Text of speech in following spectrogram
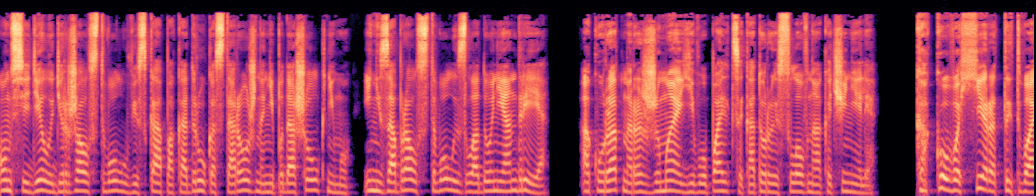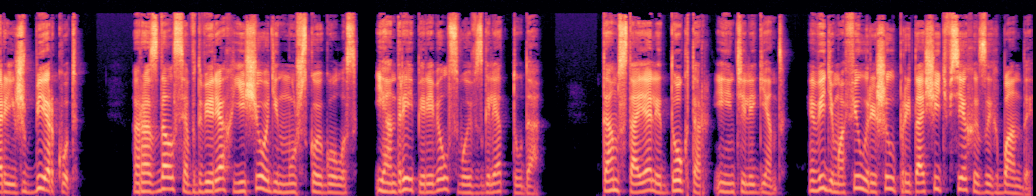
Он сидел и держал ствол у виска, пока друг осторожно не подошел к нему и не забрал ствол из ладони Андрея, аккуратно разжимая его пальцы, которые словно окоченели. «Какого хера ты творишь, Беркут?» Раздался в дверях еще один мужской голос, и Андрей перевел свой взгляд туда. Там стояли доктор и интеллигент. Видимо, Фил решил притащить всех из их банды.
